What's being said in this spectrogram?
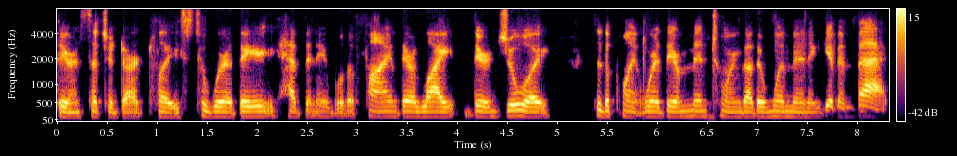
they're in such a dark place to where they have been able to find their light, their joy, to the point where they're mentoring other women and giving back.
